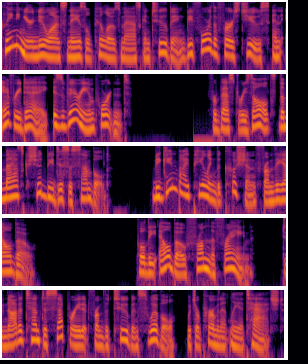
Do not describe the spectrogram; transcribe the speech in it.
Cleaning your Nuance nasal pillows mask and tubing before the first use and every day is very important. For best results, the mask should be disassembled. Begin by peeling the cushion from the elbow. Pull the elbow from the frame. Do not attempt to separate it from the tube and swivel, which are permanently attached.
